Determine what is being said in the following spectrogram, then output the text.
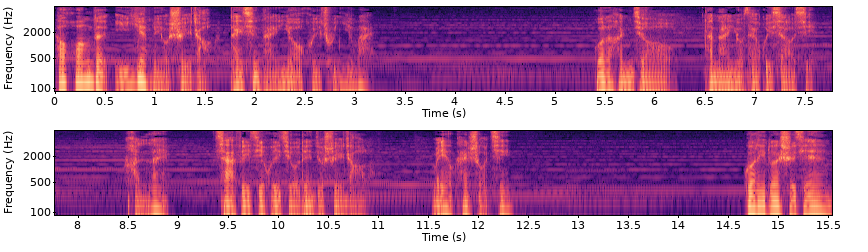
她慌得一夜没有睡着，担心男友会出意外。过了很久，她男友才回消息，很累，下飞机回酒店就睡着了，没有看手机。过了一段时间，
